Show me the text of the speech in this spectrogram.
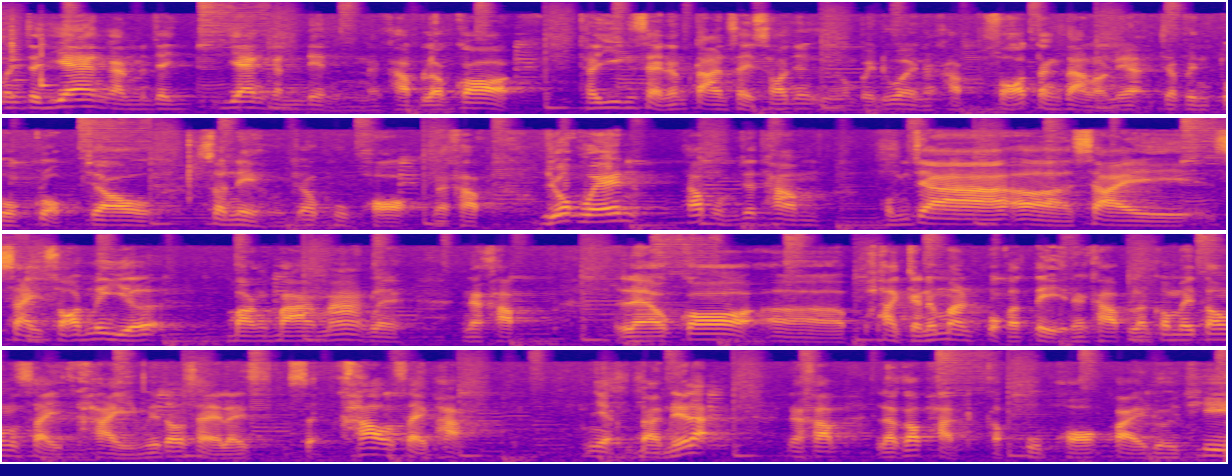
มันจะแย่งกันมันจะแย่งกันเด่นนะครับแล้วก็ถ้ายิ่งใส่น้ำตาลใส่ซอสอย่างอื่นลงไปด้วยนะครับซอสต่างๆเหล่านี้จะเป็นตัวกลบเจ้าเสน่ห์ของเจ้าพูพอกนะครับยกเว้นถ้าผมจะทำผมจะใส่ใส่ซอสไม่เยอะบางๆมากเลยนะครับ แล้วก็ผัดกับน้ำมันปกตินะครับ แล้วก็ไม่ต้องใส่ไข่ไม่ต้องใส่อะไรข้าวใส่ผักเนี่ยแบบนี้แหละนะครับ แล้วก็ผัดกับปูพอกไปโดยที่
